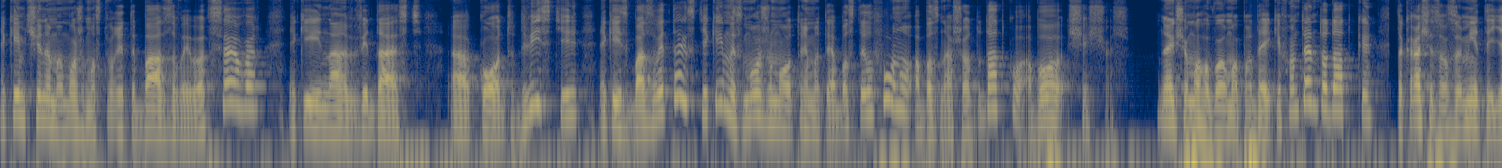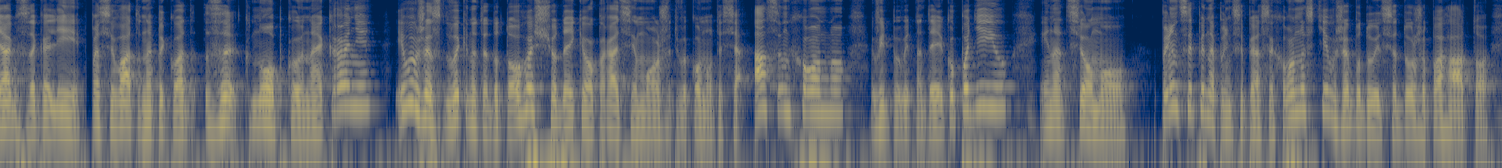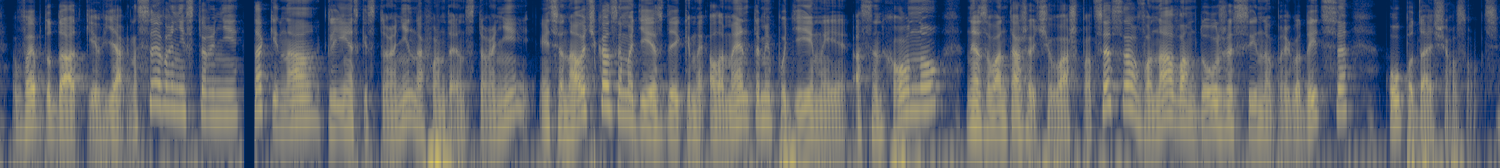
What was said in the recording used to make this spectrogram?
яким чином ми можемо створити базовий веб-сервер, який нам віддасть е, код 200, якийсь базовий текст, який ми зможемо отримати або з телефону, або з нашого додатку, або ще щось. Ну, якщо ми говоримо про деякі фронтенд додатки, то краще зрозуміти, як взагалі працювати, наприклад, з кнопкою на екрані, і ви вже звикнете до того, що деякі операції можуть виконуватися асинхронно, відповідь на деяку подію, і на цьому принципі, на принципі асинхронності вже будується дуже багато веб-додатків як на серверній стороні, так і на клієнтській стороні, на фронтенд стороні. І ця навичка взаємодіє з деякими елементами, подіями асинхронно, не завантажуючи ваш процесор, вона вам дуже сильно пригодиться у подальшій розробці.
